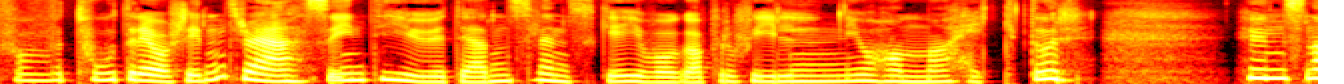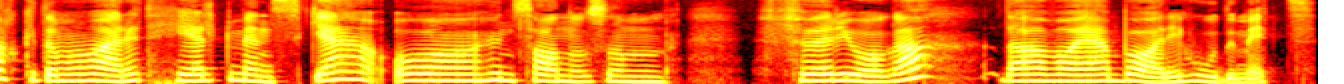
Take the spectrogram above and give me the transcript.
for to-tre år siden, tror jeg, så intervjuet jeg den svenske yogaprofilen Johanna Hector. Hun snakket om å være et helt menneske, og hun sa noe som før yoga, da var jeg bare i hodet mitt,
